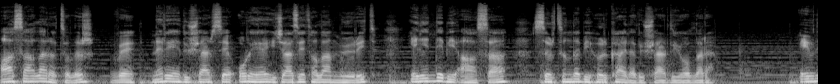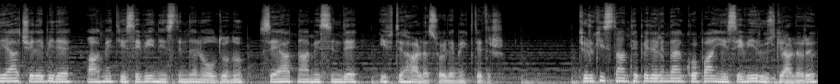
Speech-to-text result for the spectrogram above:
Asalar atılır ve nereye düşerse oraya icazet alan mürit, elinde bir asa, sırtında bir hırkayla düşerdi yollara. Evliya Çelebi de Ahmet Yesevi neslinden olduğunu seyahatnamesinde iftiharla söylemektedir. Türkistan tepelerinden kopan Yesevi rüzgarları,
